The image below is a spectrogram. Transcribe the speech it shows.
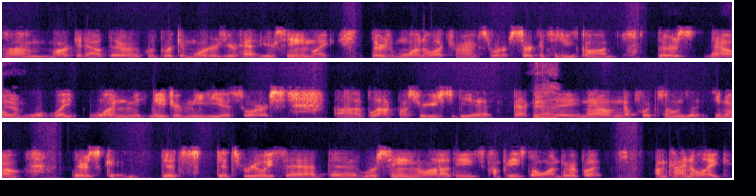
um, market out there with brick and mortars. You're ha- you're seeing like there's one electronics store, Circuit City's gone. There's now Yeah. w- like one ma- major media source. Uh, Blockbuster used to be at back in the day, and now Netflix owns it. You know, there's it's it's really sad that we're seeing a lot of these companies go under, but I'm kind of like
